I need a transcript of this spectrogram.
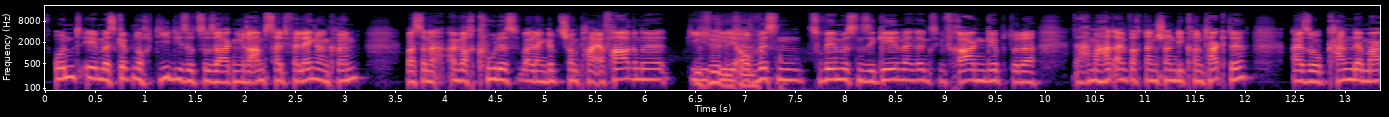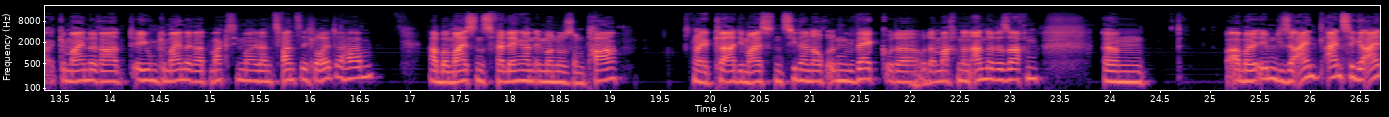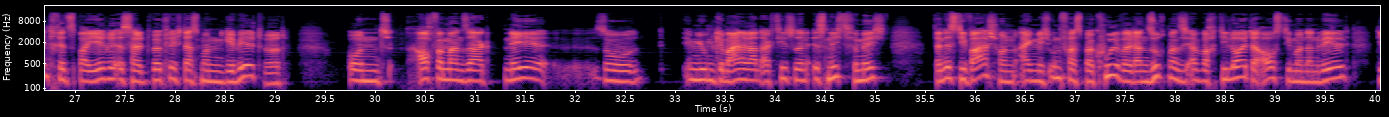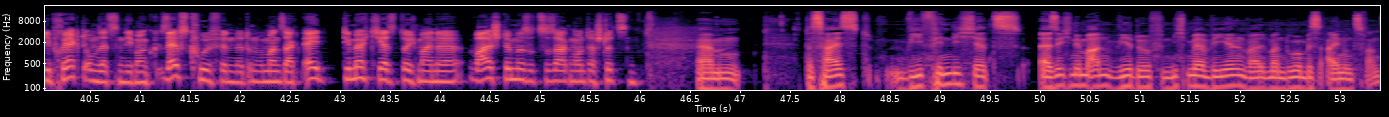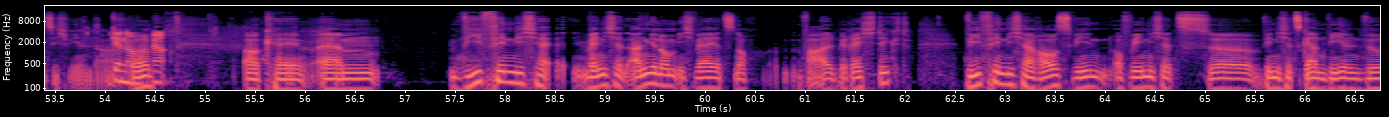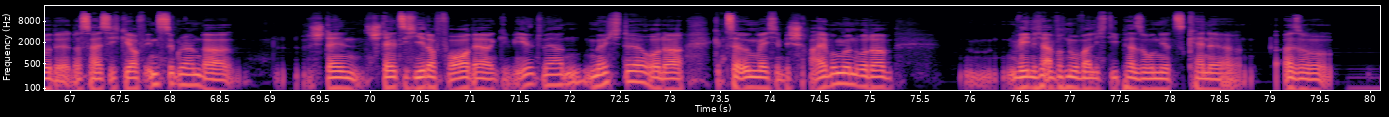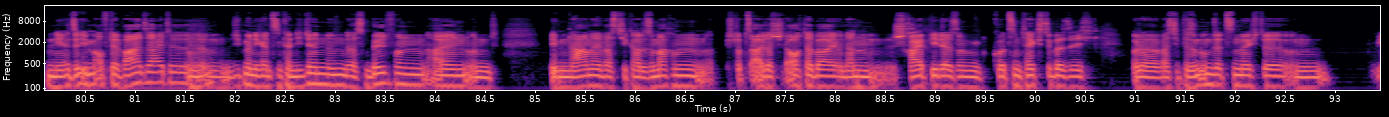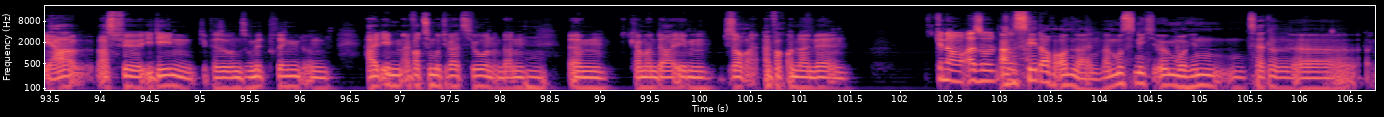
Und eben, es gibt noch die, die sozusagen ihre Amtszeit verlängern können, was dann einfach cool ist, weil dann gibt es schon ein paar Erfahrene, die, Natürlich, die ja. auch wissen, zu wem müssen sie gehen, wenn es irgendwie Fragen gibt oder man hat einfach dann schon die Kontakte. Also kann der Gemeinderat, der Jugendgemeinderat maximal dann 20 Leute haben, aber meistens verlängern immer nur so ein paar. Weil klar, die meisten ziehen dann auch irgendwie weg oder, oder machen dann andere Sachen. Ähm, aber eben diese ein, einzige Eintrittsbarriere ist halt wirklich, dass man gewählt wird. Und auch wenn man sagt, nee, so im Jugendgemeinderat aktiv zu sein, ist nichts für mich, dann ist die Wahl schon eigentlich unfassbar cool, weil dann sucht man sich einfach die Leute aus, die man dann wählt, die Projekte umsetzen, die man selbst cool findet und wo man sagt, ey, die möchte ich jetzt durch meine Wahlstimme sozusagen unterstützen. Ähm, das heißt, wie finde ich jetzt, also ich nehme an, wir dürfen nicht mehr wählen, weil man nur bis 21 wählen darf. Genau, oder? ja. Okay. Ähm, wie finde ich, wenn ich jetzt angenommen, ich wäre jetzt noch wahlberechtigt, wie finde ich heraus, wen, auf wen ich jetzt, äh, wen ich jetzt gern wählen würde? Das heißt, ich gehe auf Instagram, da stellen, stellt sich jeder vor, der gewählt werden möchte, oder gibt es da irgendwelche Beschreibungen oder wähle ich einfach nur, weil ich die Person jetzt kenne? Also, Nee, also eben auf der Wahlseite Mhm. ähm, sieht man die ganzen Kandidaten, da ist ein Bild von allen und eben Name, was die gerade so machen. Ich glaube, das Alter steht auch dabei und dann schreibt jeder so einen kurzen Text über sich oder was die Person umsetzen möchte und ja, was für Ideen die Person so mitbringt und halt eben einfach zur Motivation und dann hm. ähm, kann man da eben das auch einfach online wählen. Genau, also ach, so, es geht auch online. Man muss nicht irgendwo hin einen Zettel äh,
